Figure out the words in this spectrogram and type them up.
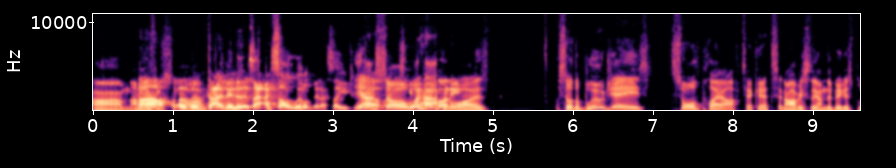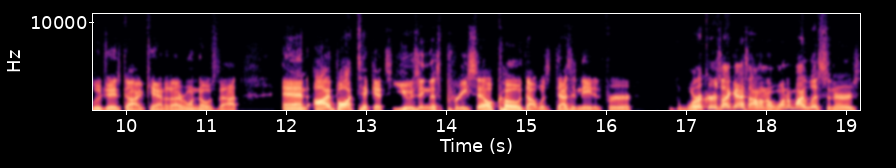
Um, I don't wow. know. If Dive into this. I, I, saw a little bit. I saw you. yeah. Out, so like, what happened was, so the Blue Jays sold playoff tickets, and obviously I'm the biggest Blue Jays guy in Canada. Everyone knows that and I bought tickets using this pre-sale code that was designated for workers, I guess. I don't know. One of my listeners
